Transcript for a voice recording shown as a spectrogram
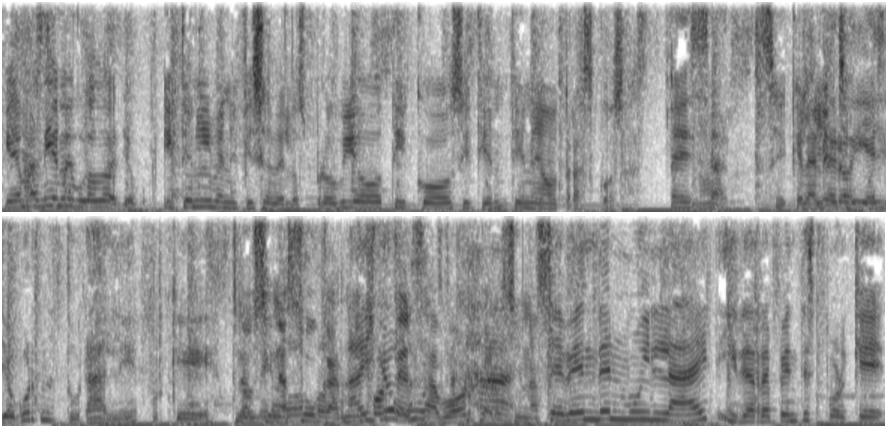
Y además tiene todo y tiene el beneficio de los probióticos y tiene, tiene otras cosas. Exacto. Sí, que la leche. Pero y el yogur natural, ¿eh? Porque no sin azúcar, no importa el sabor, pero sin azúcar. Se venden muy light y de repente es porque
